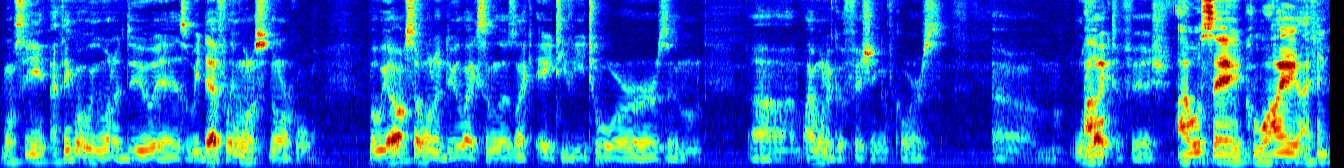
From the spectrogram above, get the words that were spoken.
Well, see, I think what we want to do is we definitely want to snorkel, but we also want to do like some of those like ATV tours, and um, I want to go fishing, of course. Um, we I'll- like to fish. I will say Kauai. I think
